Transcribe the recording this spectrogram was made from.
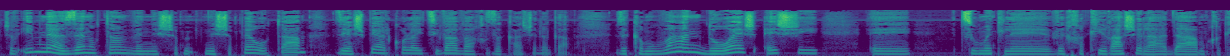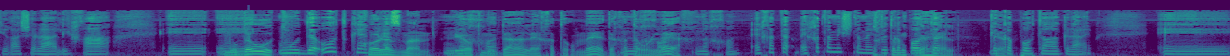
עכשיו, אם נאזן אותם ונשפר אותם, זה ישפיע על כל היציבה וההחזקה של הגב. זה כמובן דורש איזושהי אה, תשומת לב וחקירה של האדם, חקירה של ההליכה. אה, אה, מודעות. מודעות, כן. כל הזמן. להיות נכון. מודע לאיך אתה עומד, איך אתה נכון, הולך. נכון. איך אתה, איך אתה משתמש איך אתה בכפות, מתנהל, כן. בכפות הרגליים. אה,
